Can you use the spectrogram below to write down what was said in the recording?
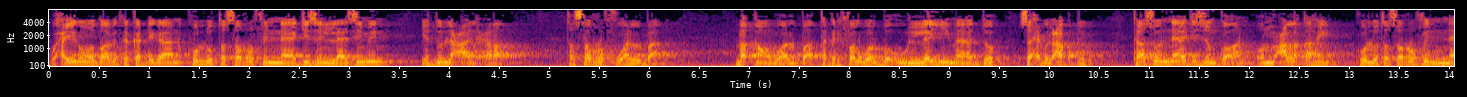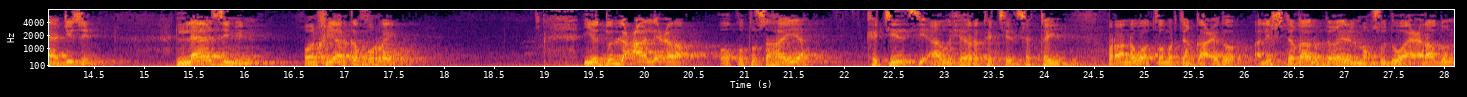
waxay iyaguna daabidka ka dhigaan kullu tasarufin naajizin laazimin yadul cala icraab tasaruf walba dhaqan walba tagrifal walba uu la yimaado saaxibulcaqdigu kaasoo naajizin go-an oon mucallaq ahayn kullu tasarufin naajizin laazimin oon khiyaar ka furayn yadul cala icraab oo ku tusahaya ka jeedsi aad wixii hore ka jeedsatay. Horaanna waad soo marteen qaacido alishtiqaalu bigayri اlmaqsuudi waa icraadun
